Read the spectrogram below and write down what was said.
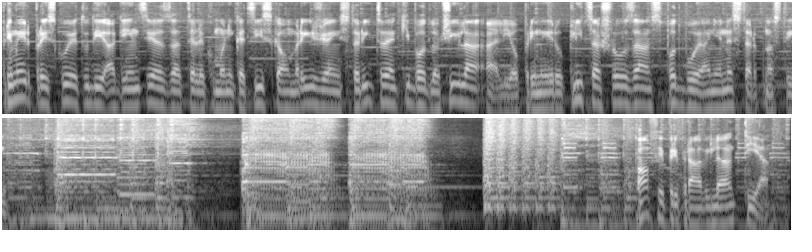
Primer preizkuje tudi Agencija za telekomunikacijska omrežja in storitve, ki bo odločila, ali je v primeru klica šlo za spodbujanje nestrpnosti. OF je pripravila Tija.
